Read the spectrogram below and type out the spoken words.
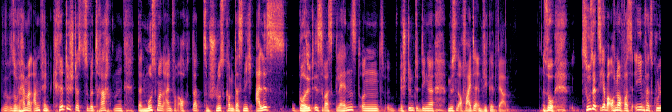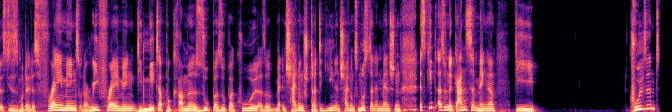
So, wenn man anfängt, kritisch das zu betrachten, dann muss man einfach auch da zum Schluss kommen, dass nicht alles Gold ist, was glänzt und bestimmte Dinge müssen auch weiterentwickelt werden. So, zusätzlich aber auch noch, was ebenfalls cool ist, dieses Modell des Framings oder Reframing, die Metaprogramme, super, super cool, also Entscheidungsstrategien, Entscheidungsmustern in Menschen. Es gibt also eine ganze Menge, die cool sind,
